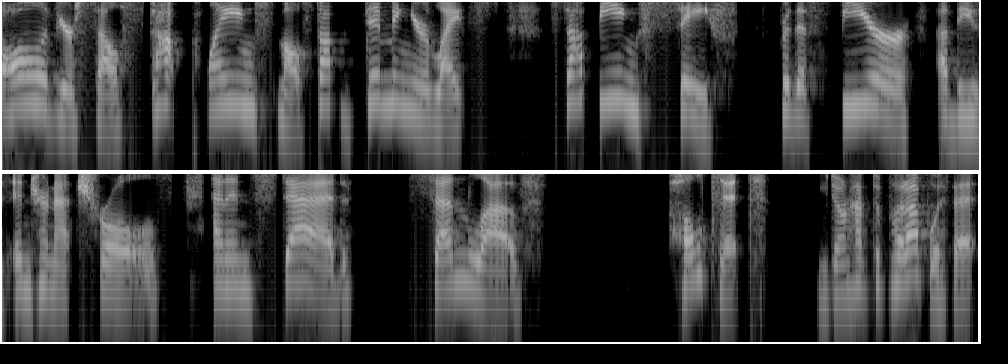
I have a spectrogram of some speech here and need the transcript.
all of yourself. Stop playing small. Stop dimming your lights. Stop being safe for the fear of these internet trolls. And instead, send love. Halt it. You don't have to put up with it.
